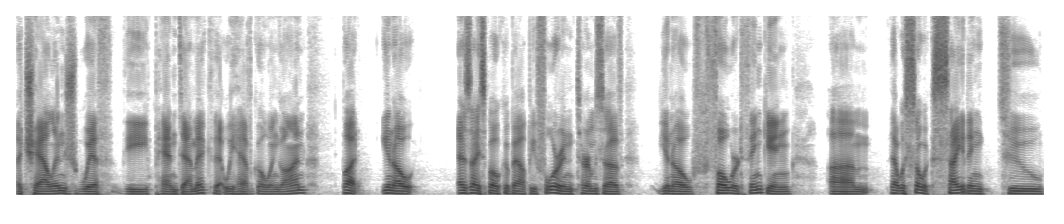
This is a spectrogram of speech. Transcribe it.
a challenge with the pandemic that we have going on, but you know, as I spoke about before, in terms of you know forward thinking, um, that was so exciting to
